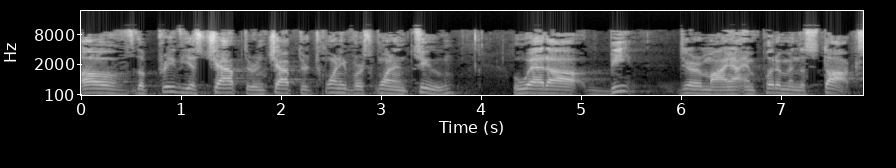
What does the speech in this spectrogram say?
of the previous chapter in chapter 20, verse 1 and 2, who had uh, beat Jeremiah and put him in the stocks.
